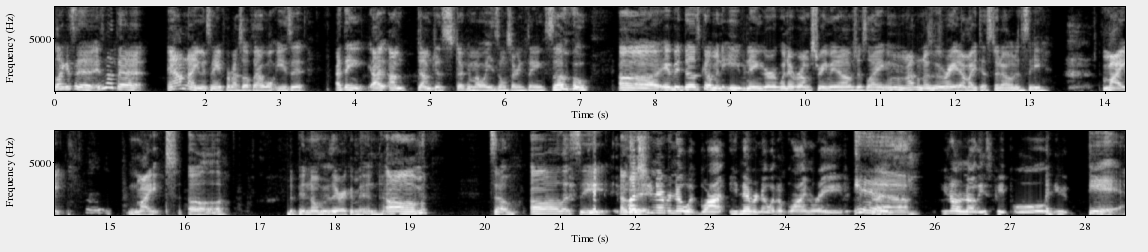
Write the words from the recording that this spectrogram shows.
like I said, it's not that and I'm not even saying for myself that I won't use it. I think I, I'm I'm just stuck in my ways on certain things. So uh if it does come in the evening or whenever I'm streaming, I was just like, mm, I don't know who to raid. I might test it out and see. Might might uh depend on who they recommend. Um so uh let's see. Oh, Plus, you never know what blind. You never know what a blind raid. yeah. You don't know these people. You Yeah.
